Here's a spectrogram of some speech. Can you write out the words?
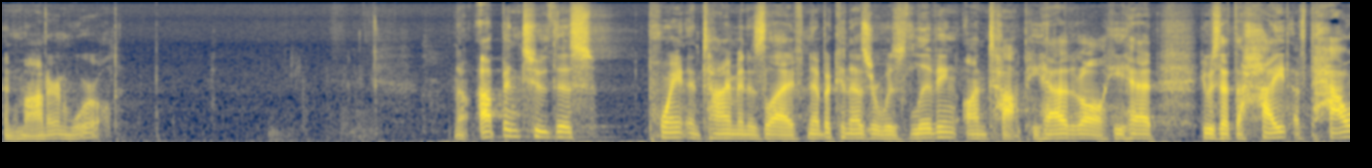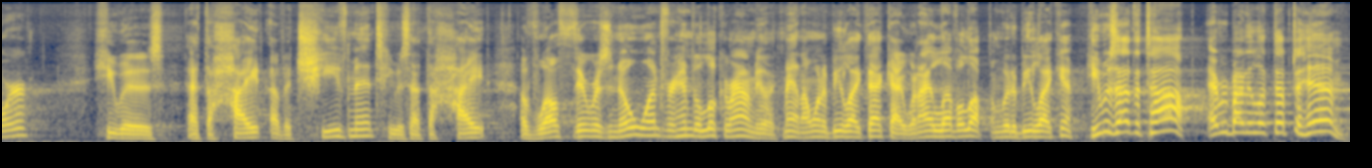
and modern world. Now, up into this point in time in his life, Nebuchadnezzar was living on top. He had it all. He, had, he was at the height of power. He was at the height of achievement. He was at the height of wealth. There was no one for him to look around and be like, man, I want to be like that guy. When I level up, I'm going to be like him. He was at the top. Everybody looked up to him.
